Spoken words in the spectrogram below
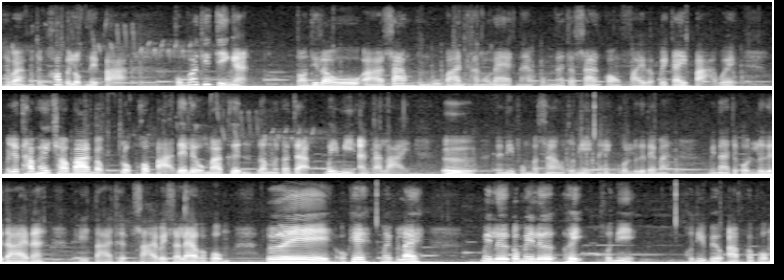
ใช่ปะมันจะเข้าไปหลบในป่า ผมว่าที่จริงอะ ตอนที่เราาสร้างหมู่บ้านครั้งแรกนะครับผมน่าจะสร้างกองไฟแบบใกล้ๆป่าเว้ยมันจะทำให้ชาวบ้านแบบหลบเข้าป่าได้เร็วมากขึ้น แล้วมันก็จะไม่มีอันตราย เออแต่นี่ผมมาสร้างตรงนี้ไหนกดลื้อได้ไหมไม่น่าจะกดลื้อได้นะให้ตายเถอะสายไปซะแล้วครับผม เอ้ยโอเค ไม่เป็นไร ไม่ลื้อก็ไม่ลื้อเฮ้ยคนนี้ คนนี้เบลอัพครับผม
